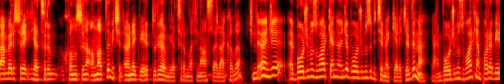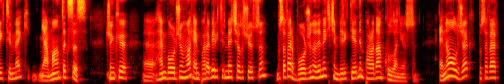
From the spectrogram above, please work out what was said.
ben böyle sürekli yatırım konusunu anlattığım için örnek verip duruyorum yatırımla finansla alakalı. Şimdi önce e, borcumuz varken önce borcumuzu bitirmek gerekir değil mi? Yani borcumuz varken para biriktirmek yani mantıksız. Çünkü e, hem borcun var hem para biriktirmeye çalışıyorsun. Bu sefer borcunu ödemek için biriktirdiğin paradan kullanıyorsun. E ne olacak? Bu sefer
